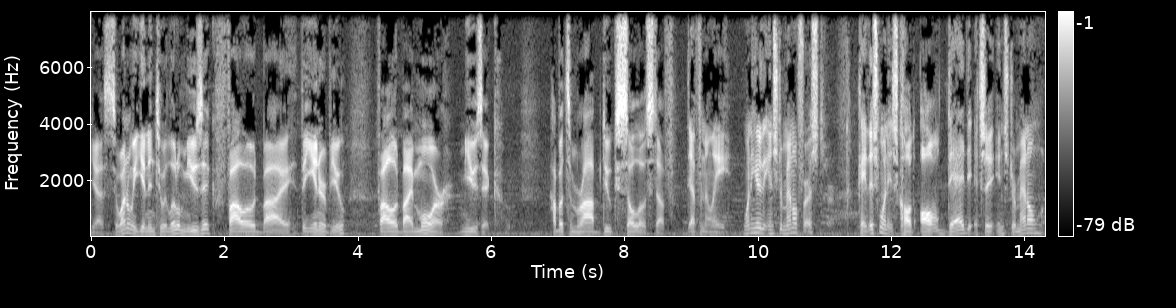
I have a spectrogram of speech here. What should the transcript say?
Yes. So why don't we get into a little music, followed by the interview, followed by more music. How about some Rob Duke solo stuff? Definitely. Want to hear the instrumental first? Okay, this one is called All Dead. It's an instrumental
